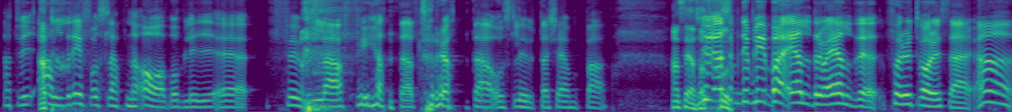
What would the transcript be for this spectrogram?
Att vi aldrig får slappna av och bli eh, fula, feta, trötta och sluta kämpa. Han säger alltså att alltså, det blir bara äldre och äldre. Förut var det så här, ah,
